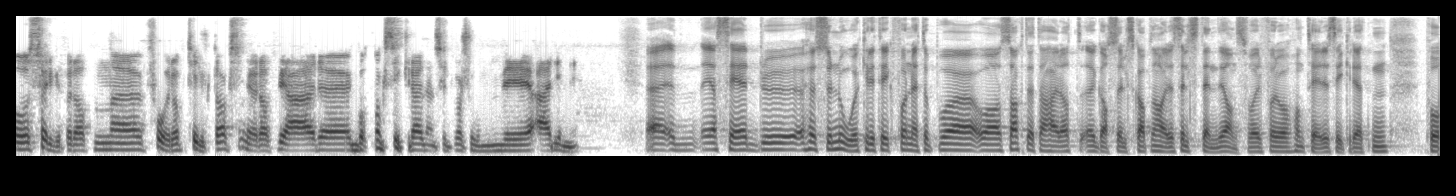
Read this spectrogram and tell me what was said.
og sørge for at den eh, får opp tiltak som gjør at vi er eh, godt nok sikra i den situasjonen vi er inne i. Jeg ser du høster noe kritikk for nettopp å ha sagt dette her at gasselskapene har et selvstendig ansvar for å håndtere sikkerheten på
